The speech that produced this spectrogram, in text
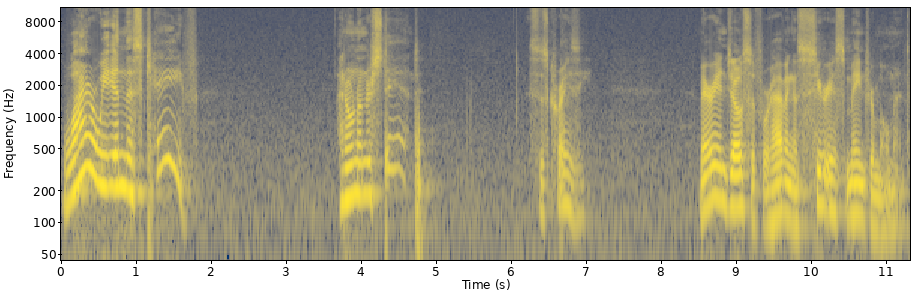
Why are we in this cave? I don't understand. This is crazy. Mary and Joseph were having a serious manger moment.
